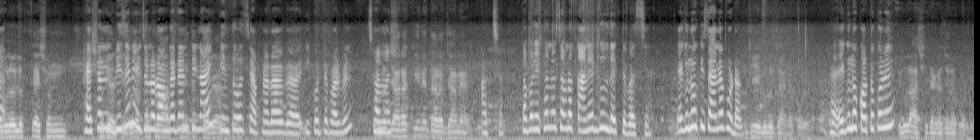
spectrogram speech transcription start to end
এগুলো হলো ফ্যাশন ফ্যাশন ডিজাইন এর জন্য রং গ্যারান্টি নাই কিন্তু হচ্ছে আপনারা ই করতে পারবেন। ছয় মাস যারা কিনে তারা জানে আচ্ছা তারপর এখানে হচ্ছে আমরা কানের দুল দেখতে পাচ্ছি। এগুলো কি চায়না প্রোডাক্ট যে এগুলো চায়না পড়ে হ্যাঁ এগুলো কত করে? এগুলো 80 টাকা জোড়া পড়বে।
